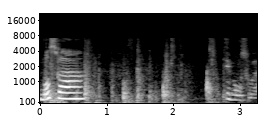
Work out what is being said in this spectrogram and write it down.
Bonsoir. Et bonsoir.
